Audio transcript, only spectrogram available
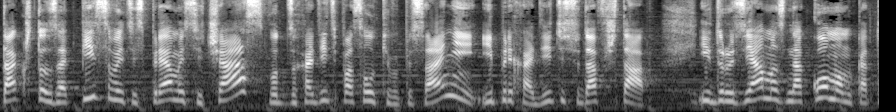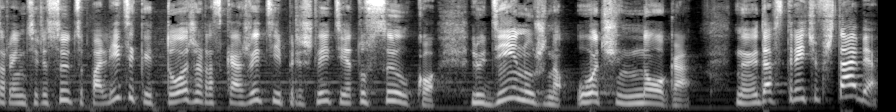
Так что записывайтесь прямо сейчас, вот заходите по ссылке в описании и приходите сюда в штаб. И друзьям и знакомым, которые интересуются политикой, тоже расскажите и пришлите эту ссылку. Людей нужно очень много. Ну и до встречи в штабе!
